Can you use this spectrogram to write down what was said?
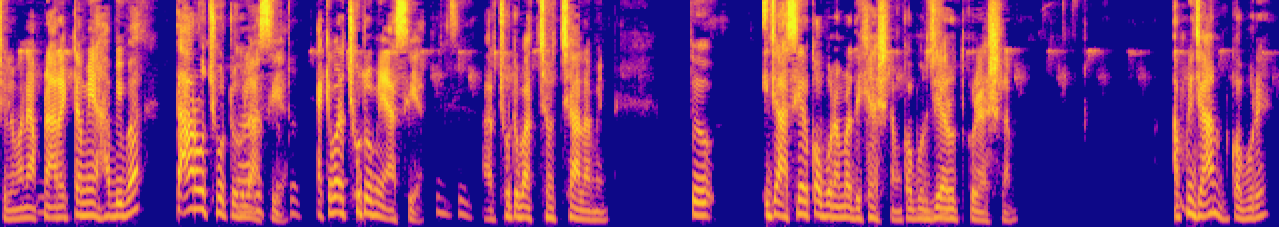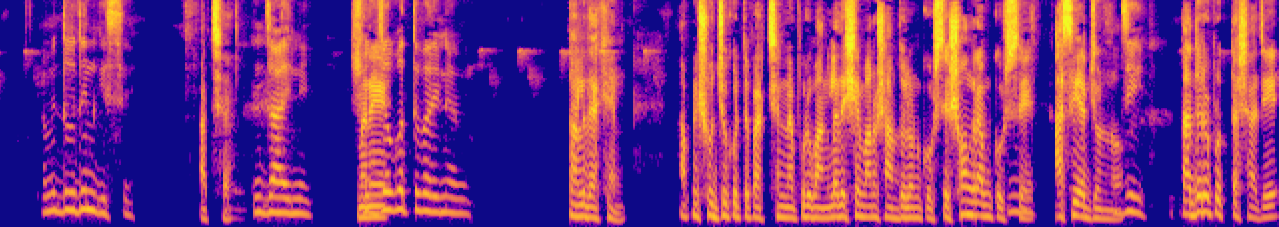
ছিল। মানে আপনার আরেকটা মেয়ে হাবিবা তারও ছোট হলো আসিয়া। একেবারে ছোট মেয়ে আসিয়া। আর ছোট বাচ্চা হচ্ছে আলামিন। তো এই যে আসিয়ার কবর আমরা দেখে আসলাম কবর জিয়ারত করে আসলাম। আপনি যান কবরে? আমি দুদিন গেছি। আচ্ছা। যাইনি। মানে- সহ্য করতে পারিনি আমি। তাহলে দেখেন আপনি সহ্য করতে পারছেন না পুরো বাংলাদেশের মানুষ আন্দোলন করছে সংগ্রাম করছে আসিয়ার জন্য। জি। তাদেরও প্রত্যাশা যে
